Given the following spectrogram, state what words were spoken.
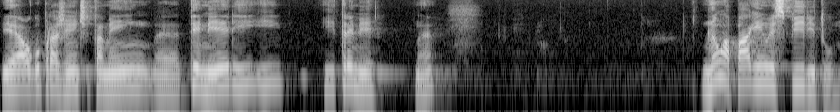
E é algo para a gente também é, temer e, e, e tremer, né? Não apaguem o espírito.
